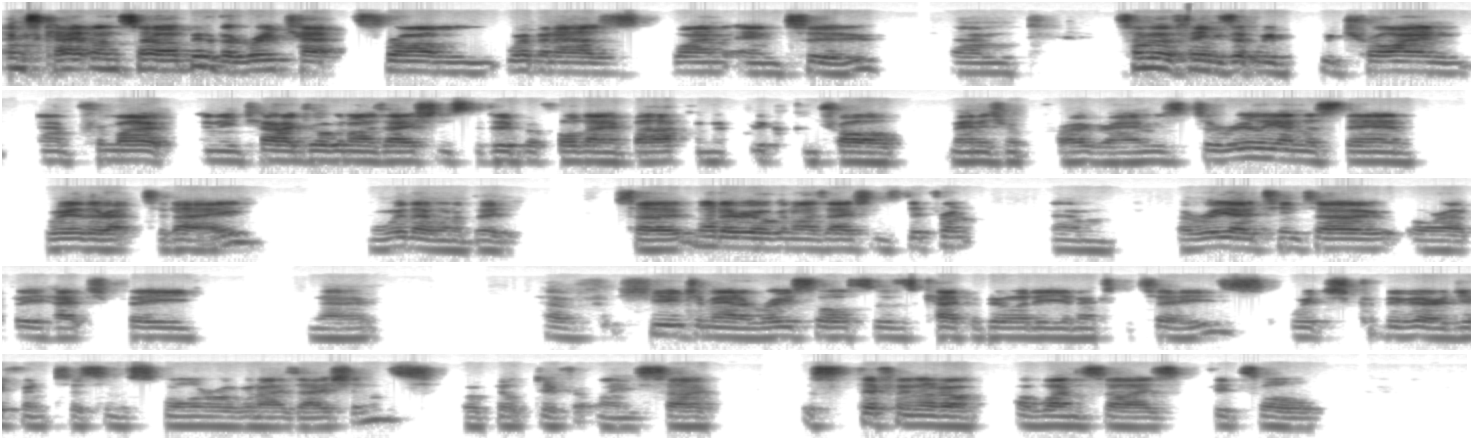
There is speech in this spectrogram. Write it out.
Thanks, Caitlin. So a bit of a recap from webinars one and two. Um, some of the things that we, we try and uh, promote and encourage organisations to do before they embark on a critical control management program is to really understand where they're at today and where they want to be. So not every organisation is different. Um, a Rio Tinto or a BHP, you know, have huge amount of resources, capability, and expertise, which could be very different to some smaller organisations are built differently. So it's definitely not a, a one size fits all.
